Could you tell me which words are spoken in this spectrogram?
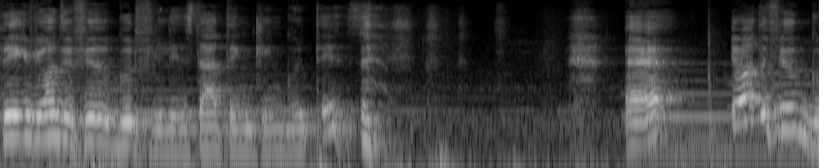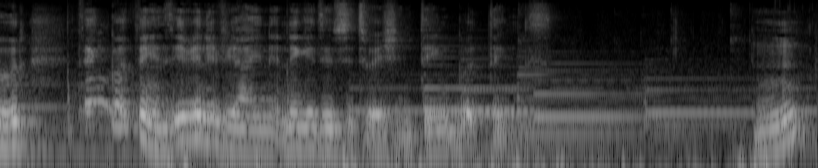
think if you want to feel good feelings, start thinking good things. eh? You want to feel good, think good things. Even if you are in a negative situation, think good things. Mm-hmm.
